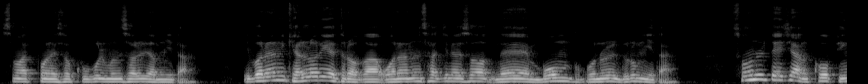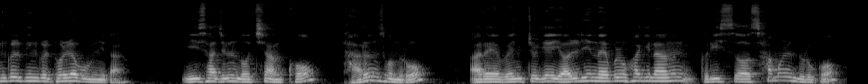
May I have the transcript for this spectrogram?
스마트폰에서 구글 문서를 엽니다. 이번에는 갤러리에 들어가 원하는 사진에서 내 몸 부분을 누릅니다. 손을 떼지 않고 빙글빙글 돌려봅니다. 이 사진을 놓지 않고 다른 손으로 아래 왼쪽에 열린 앱을 확인하는 그리스어 3을 누르고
